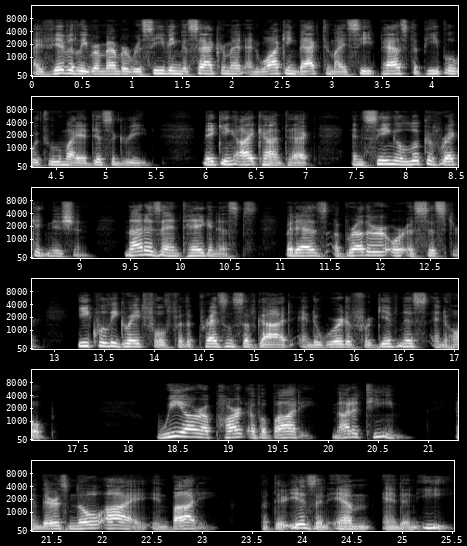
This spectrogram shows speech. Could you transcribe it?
I vividly remember receiving the sacrament and walking back to my seat past the people with whom I had disagreed, making eye contact and seeing a look of recognition, not as antagonists, but as a brother or a sister, equally grateful for the presence of God and a word of forgiveness and hope. We are a part of a body, not a team, and there's no I in body but there is an M and an E.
